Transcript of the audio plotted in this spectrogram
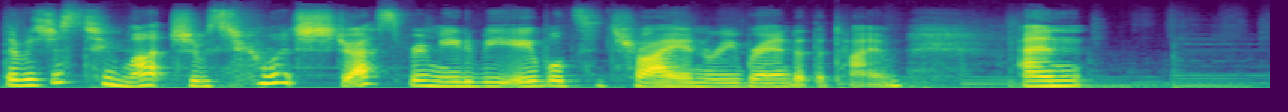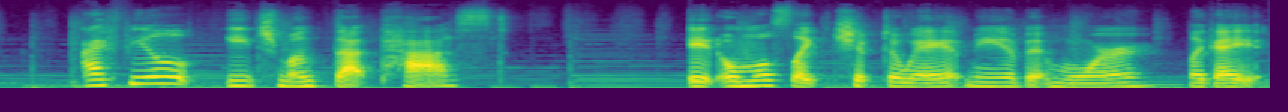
there was just too much. It was too much stress for me to be able to try and rebrand at the time. And I feel each month that passed, it almost like chipped away at me a bit more. Like I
